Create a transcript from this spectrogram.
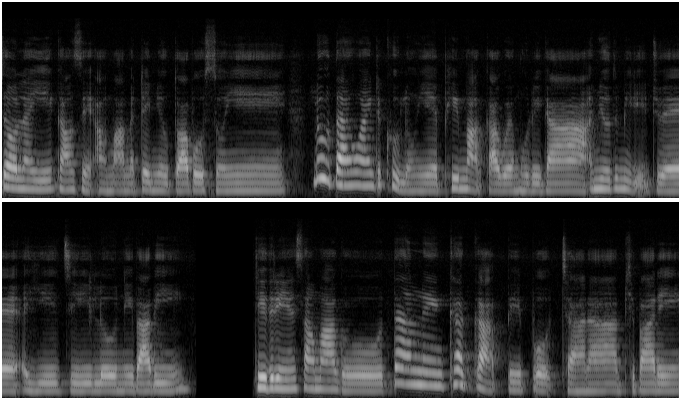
ကြော်လန့်ရေးကောင်းစဉ်အောင်မှမတိတ်မြုပ်သွားဖို့ဆိုရင်လူတိုင်းဝိုင်းတစ်ခုလုံးရဲ့ဖိမကာကွယ်မှုတွေကအမျိုးသမီးတွေအတွက်အရေးကြီးလို့နေပါပြီ ဒီသတင်းဆောင်မကိုတန်လင်ခက်ကပေးပို့ကြတာဖြစ်ပါတယ်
